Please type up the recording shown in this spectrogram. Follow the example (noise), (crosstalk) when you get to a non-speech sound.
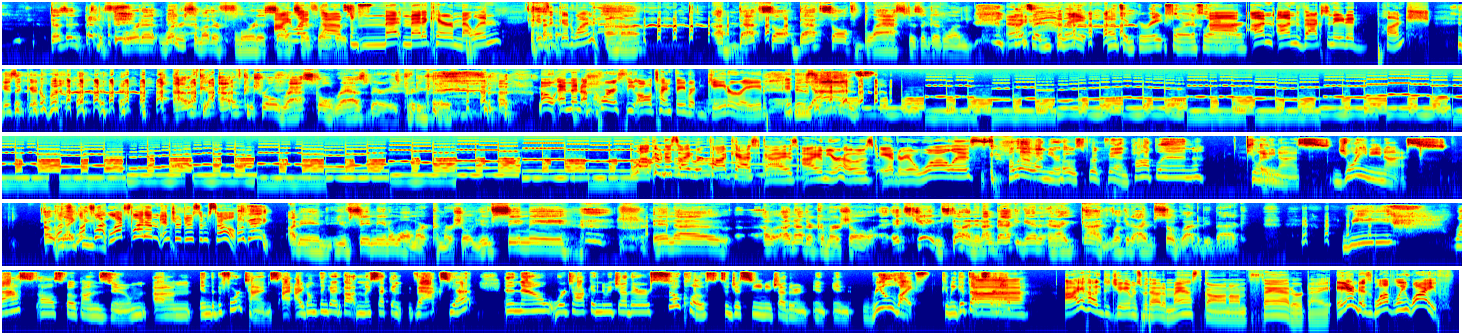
(laughs) doesn't the Florida what are some other Florida seltzer I like uh, flavors? Met- Medicare melon is a good one. uh-huh. (laughs) A bath salt bath salts blast is a good one. That's a great. that's a great Florida flavor. uh, un- unvaccinated punch is a good one. (laughs) Out of out of control rascal raspberry is pretty good. (laughs) oh, and then of course the all-time favorite Gatorade is yes. Welcome to Sidework Podcast, guys. I am your host, Andrea Wallace. Hello, I'm your host, Brooke Van Poppelen. Joining us. Joining us. Oh, Let's, thank let's let let's let him introduce himself. Okay. I mean, you've seen me in a Walmart commercial. You've seen me (laughs) in uh, a- another commercial. It's James Dunn, and I'm back again. And I, God, look at, I'm so glad to be back. (laughs) we last all spoke on Zoom um, in the before times. I, I don't think I'd gotten my second vax yet. And now we're talking to each other so close to just seeing each other in, in, in real life. Can we get that set up? Uh, I hugged James without a mask on on Saturday, and his lovely wife.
